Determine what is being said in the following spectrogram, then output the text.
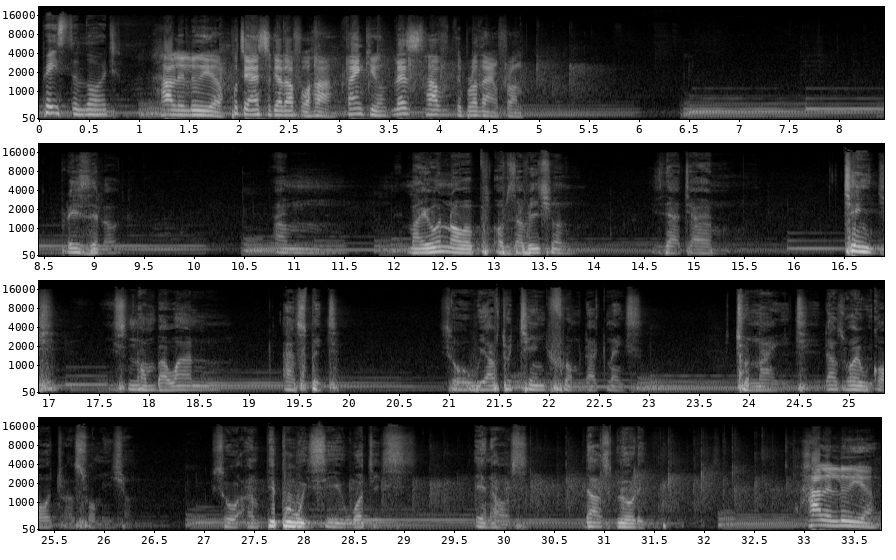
Praise the Lord. Hallelujah. Put your hands together for her. Thank you. Let's have the brother in front. Praise the Lord. Um, my own observation is that um, change is number one aspect So we have to change from darkness to night. That's why we call transformation. So, and people will see what is in us. That's glory. Hallelujah.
